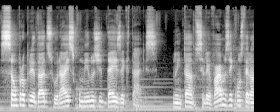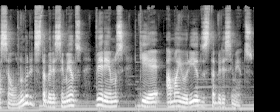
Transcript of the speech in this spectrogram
são propriedades rurais com menos de 10 hectares. No entanto, se levarmos em consideração o número de estabelecimentos, veremos que é a maioria dos estabelecimentos,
